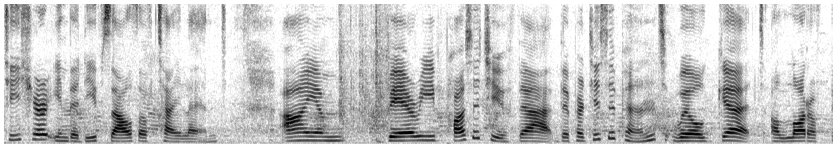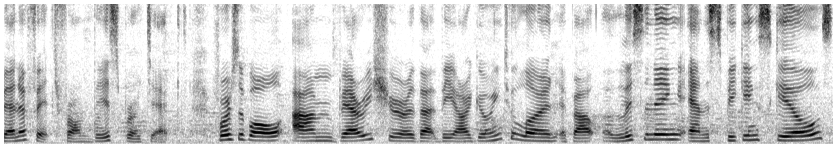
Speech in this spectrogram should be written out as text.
teacher in the deep south of Thailand. I am very positive that the participants will get a lot of benefit from this project. First of all, I'm very sure that they are going to learn about listening and speaking skills.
